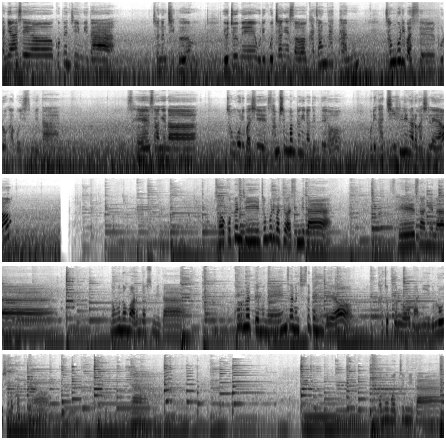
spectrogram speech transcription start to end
안녕하세요. 꽃편지입니다. 저는 지금 요즘에 우리 고창에서 가장 핫한 청보리밭을 보러 가고 있습니다. 세상에나 청보리밭이 30만 평이나 된대요. 우리 같이 힐링하러 가실래요? 저 꽃편지 청보리밭에 왔습니다. 세상에나 너무너무 아름답습니다. 코로나 때문에 행사는 취소됐는데요. 가족들로 많이 놀러 오신 것 같아요. 야 너무 멋집니다.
